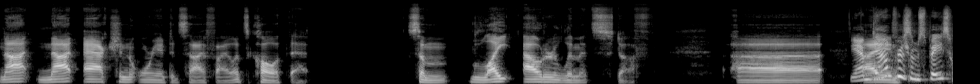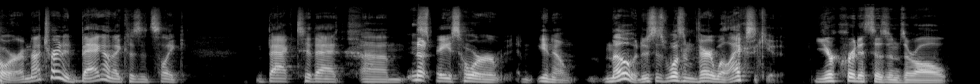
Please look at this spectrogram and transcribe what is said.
not not action oriented sci-fi. Let's call it that. Some light outer limits stuff. Uh, Yeah, I'm down for some space horror. I'm not trying to bag on it because it's like back to that um, No. space horror, you know, mode. This just wasn't very well executed. your criticisms are all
